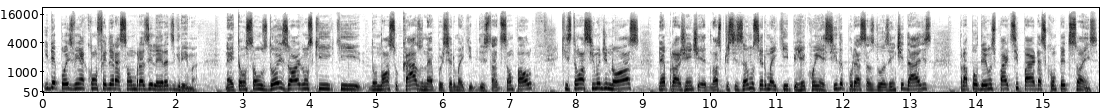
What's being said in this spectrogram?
e depois vem a Confederação Brasileira de Esgrima. Né? Então são os dois órgãos que, que, no nosso caso, né, por ser uma equipe do Estado de São Paulo, que estão acima de nós, né, pra gente. Nós precisamos ser uma equipe reconhecida por essas duas entidades para podermos participar das competições.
